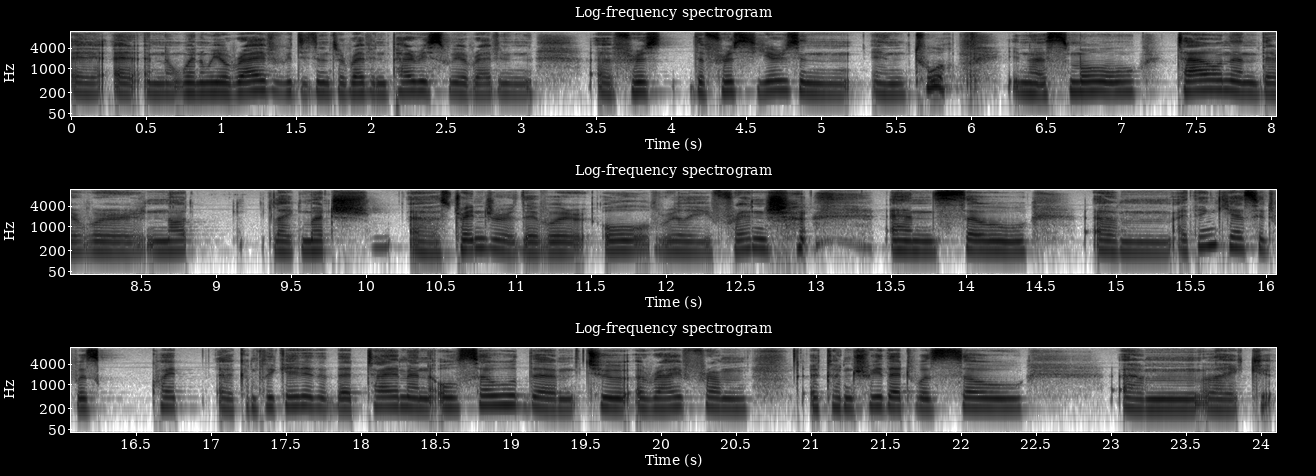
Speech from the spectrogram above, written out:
uh, and when we arrived, we didn't arrive in Paris. We arrived in uh, first the first years in in Tours, in a small town, and there were not like much uh, stranger. They were all really French, and so um, I think yes, it was quite uh, complicated at that time, and also the to arrive from a country that was so um, like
